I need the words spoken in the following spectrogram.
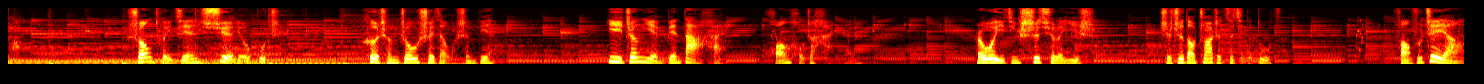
了，双腿间血流不止。贺成舟睡在我身边，一睁眼便大骇，狂吼着喊人，而我已经失去了意识。只知道抓着自己的肚子，仿佛这样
